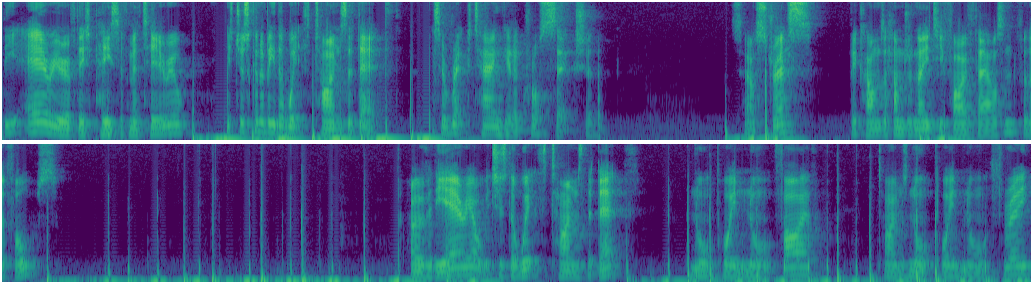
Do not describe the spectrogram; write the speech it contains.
The area of this piece of material is just going to be the width times the depth. It's a rectangular cross section. So our stress becomes 185,000 for the force over the area, which is the width times the depth, 0.05 times 0.03.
